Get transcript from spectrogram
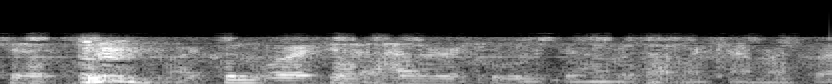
Okay, I couldn't work out how to record down without my camera, so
